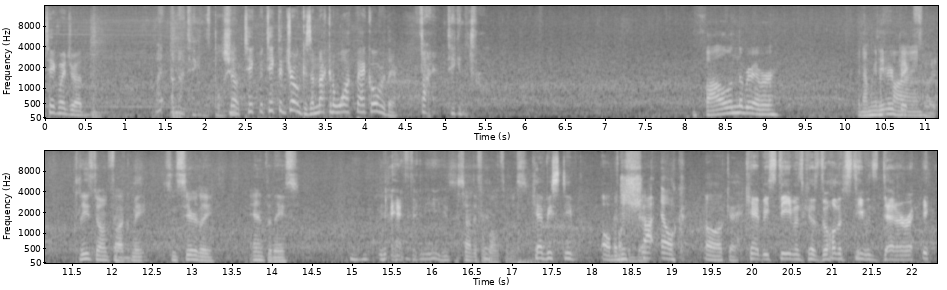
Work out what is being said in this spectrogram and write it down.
take my drone. What? I'm not taking this bullshit. No, take take the drone because I'm not gonna walk back over there. Fine. I'm taking the drone. I'm following the river, and I'm gonna Dear find. Bigfoot, please don't fuck me. Sincerely, Anthony's. Anthony's. It's not for both of us. Can't be Steve. Oh, I'm just fucking shot elk. Oh, okay. Can't be Stevens because the other Stevens dead already.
